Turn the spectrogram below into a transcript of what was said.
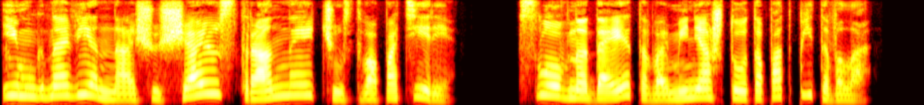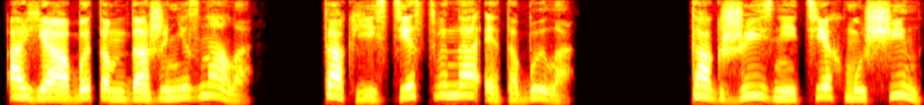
и мгновенно ощущаю странное чувство потери. Словно до этого меня что-то подпитывало, а я об этом даже не знала. Так естественно это было. Так жизни тех мужчин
